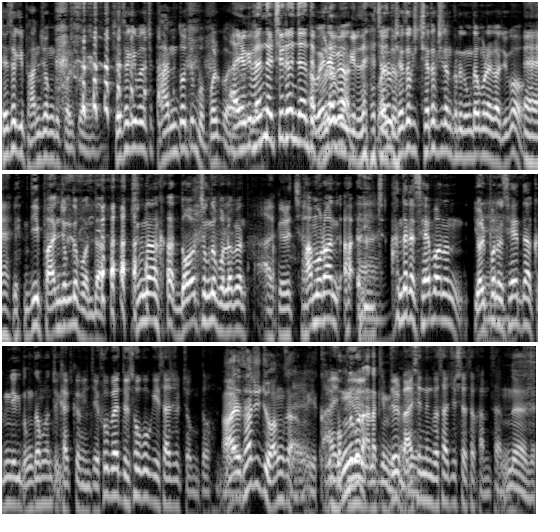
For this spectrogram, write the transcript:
재석이 반 정도 벌 거예요. 재석이보다 좀 반도 좀 못 벌 거예요. 아 여기 예. 맨날 출연자한테 아, 왜냐면, 물어보길래 저도 재석 씨, 재석 씨랑 그런 농담을 해가지고 네. 네반 정도 번다. 준아가 너 정도 벌려면 아 그렇죠. 밤을 한, 아, 이- 한 달에 세 번은 열 번은 네. 세다 그런 얘기 농담을 한 적이. 가끔 이제 후배들 소고기 사줄 정도. 네. 아, 사주죠 항상. 네. 예, 아니, 먹는 늘- 건안 아낍니다. 늘 맛있는 거 사주셔서 감사합니다. 네, 네.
